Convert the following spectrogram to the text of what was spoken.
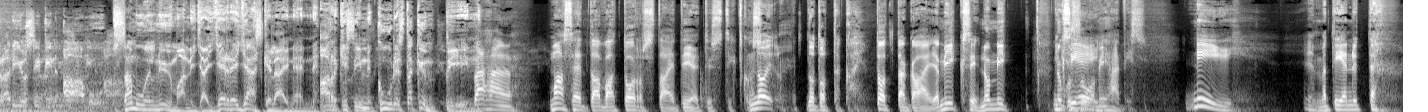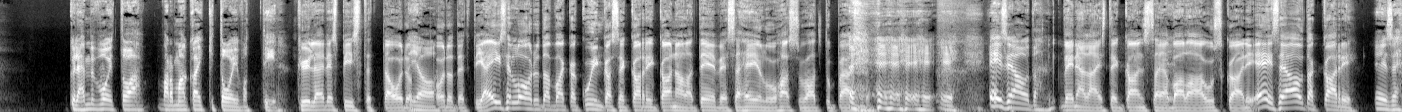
Radio Cityn aamu. Samuel Nyman ja Jere Jäskeläinen. Arkisin kuudesta kymppiin. Vähän masentava torstai tietysti. Koska No, no totta kai. Totta kai. Ja miksi? No, mik, no kun Miksi ei? Suomi hävisi. Niin. En mä tiedä nyt. Kyllähän me voittoa varmaan kaikki toivottiin. Kyllä edes pistettä odot, Joo. odotettiin. Ja ei se lohduta, vaikka kuinka se Kari Kanala TV-ssä heiluu hassu hattu päässä ei, ei se auta. venäläisten kanssa ja valaa uskoa. Niin ei se auta, Kari. Ei se.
